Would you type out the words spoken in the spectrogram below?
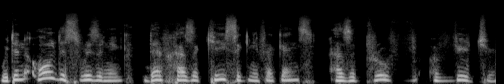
Within all this reasoning, death has a key significance as a proof of virtue.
